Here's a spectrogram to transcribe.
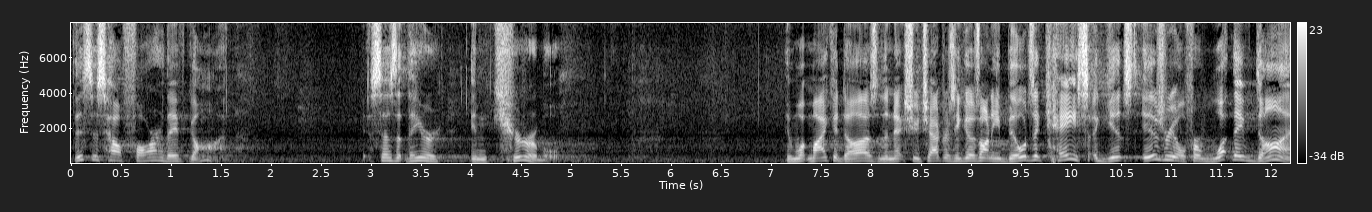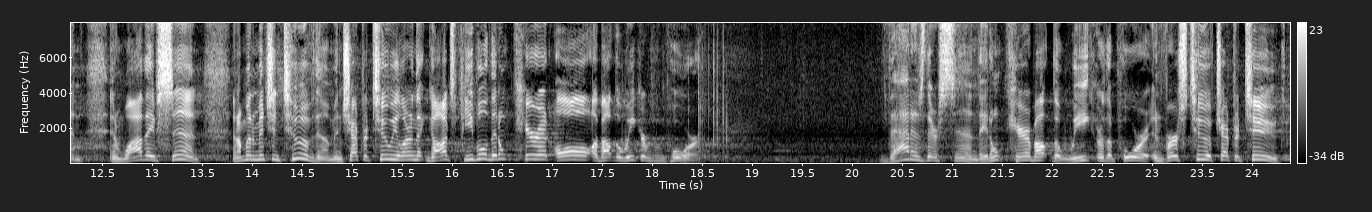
This is how far they've gone. It says that they are incurable. And what Micah does in the next few chapters, he goes on, he builds a case against Israel for what they've done and why they've sinned. And I'm going to mention two of them. In chapter two, we learn that God's people, they don't care at all about the weak or the poor. That is their sin. They don't care about the weak or the poor. In verse 2 of chapter 2,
